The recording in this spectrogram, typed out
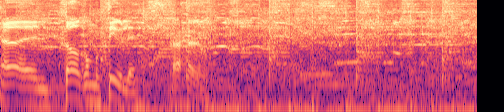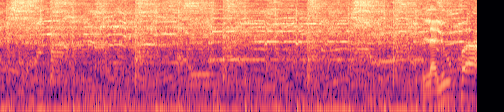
El todo combustible. La lupa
